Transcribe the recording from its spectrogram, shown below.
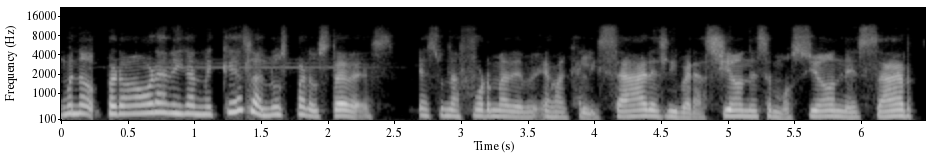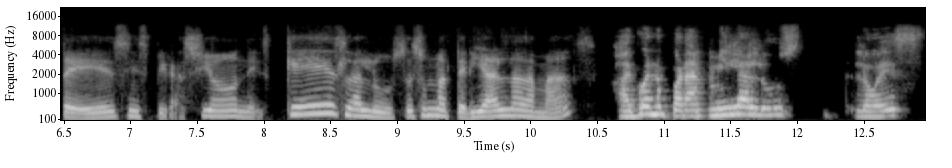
Bueno, pero ahora díganme, ¿qué es la luz para ustedes? ¿Es una forma de evangelizar? ¿Es liberación? ¿Es emociones? ¿Arte? ¿Es inspiraciones? ¿Qué es la luz? ¿Es un material nada más? Ay, bueno, para mí la luz lo es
